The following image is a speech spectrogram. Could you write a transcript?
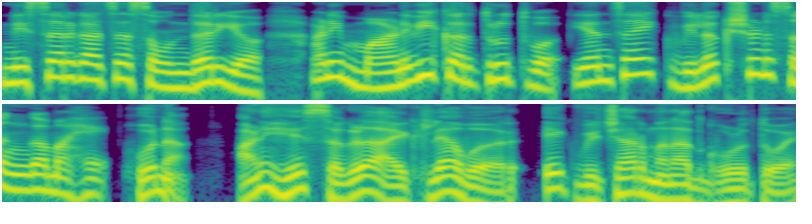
निसर्गाचं सौंदर्य आणि मानवी कर्तृत्व यांचा एक विलक्षण संगम आहे. हो ना आणि हे सगळं ऐकल्यावर एक विचार मनात घोळतोय.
